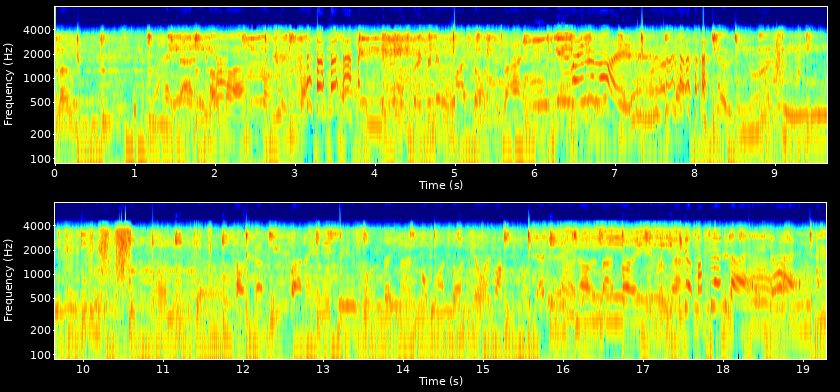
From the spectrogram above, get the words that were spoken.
Hello. Hello. Oh, oh hi. There's little white dot. Like, Say hello. You got my floodlight. It's alright.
